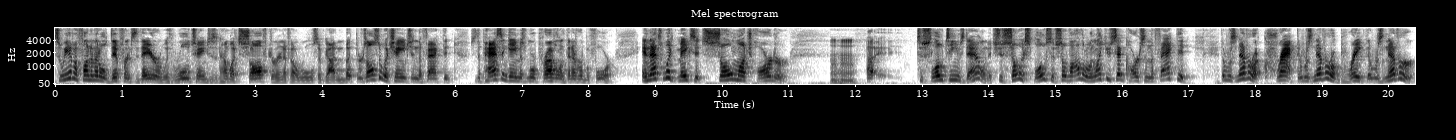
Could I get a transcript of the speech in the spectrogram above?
so we have a fundamental difference there with rule changes and how much softer NFL rules have gotten. But there's also a change in the fact that the passing game is more prevalent than ever before, and that's what makes it so much harder mm-hmm. uh, to slow teams down. It's just so explosive, so volatile, and like you said, Carson, the fact that there was never a crack, there was never a break, there was never.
